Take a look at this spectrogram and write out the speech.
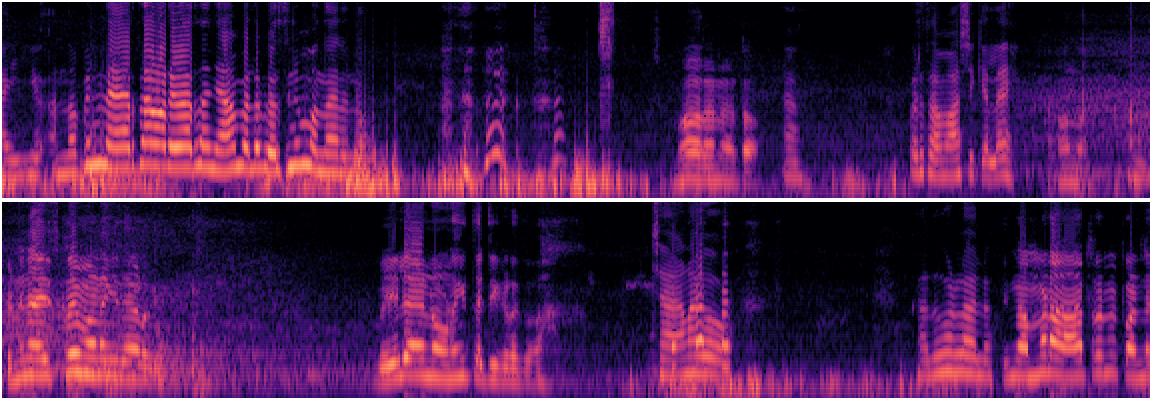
അയ്യോ എന്നാ പിന്നെ നേരത്തെ പറയുമായിരുന്നു. ഞാൻ വല്ല ബസ്സിനും വന്നാനല്ലോ ചുമ്മാ കേട്ടോ. ഒരു തമാശക്കല്ലേ? പിന്നെ ഐസ്ക്രീം വേണമെങ്കിൽ ഇതേ കിടക്കും. വെയിലായതുകൊണ്ട് ഉണങ്ങി തെറ്റി കിടക്കുക ചാണകോ? അത് കൊള്ളാലോ. നമ്മുടെ ആശ്രമിൽ പണ്ട്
